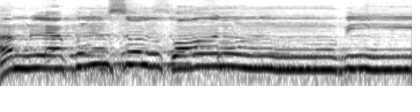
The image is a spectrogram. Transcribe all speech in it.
أم لكم سلطان مبين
